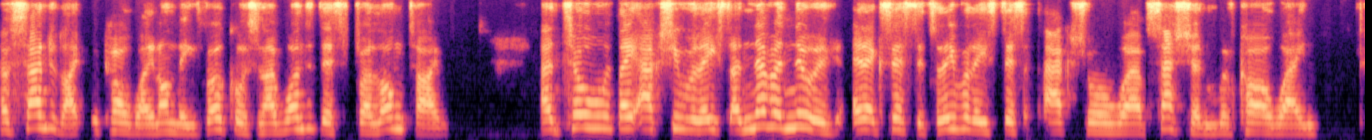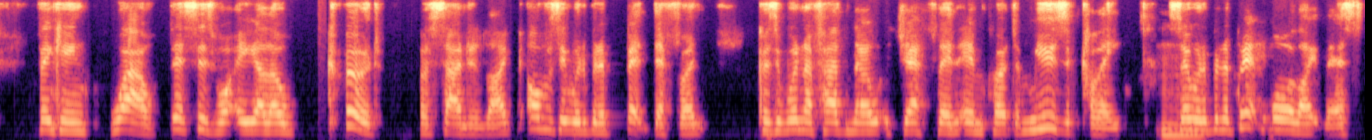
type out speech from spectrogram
have sounded like with Carl Wayne on these vocals? And I wondered this for a long time until they actually released. I never knew it existed. So they released this actual uh, session with Carl Wayne, thinking, wow, this is what ELO could have sounded like. Obviously, it would have been a bit different because it wouldn't have had no Jeff Lynne input musically. So it hmm. would have been a bit more like this,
